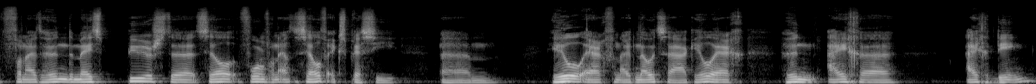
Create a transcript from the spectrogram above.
vanuit hun de meest puurste vorm van echte zelfexpressie. Ehm, heel erg vanuit noodzaak, heel erg hun eigen, eigen ding.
